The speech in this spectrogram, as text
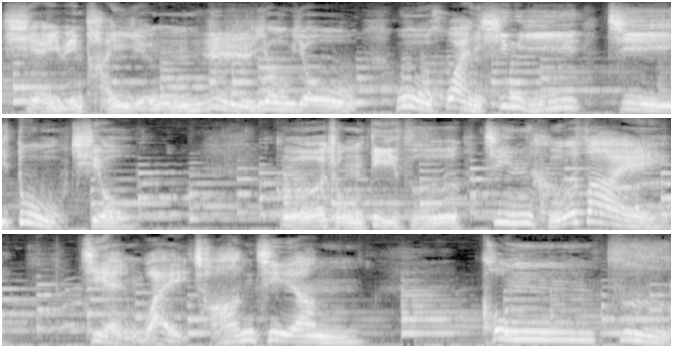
闲云潭影日悠悠，物换星移几度秋。阁中弟子今何在？剑外长江空自。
